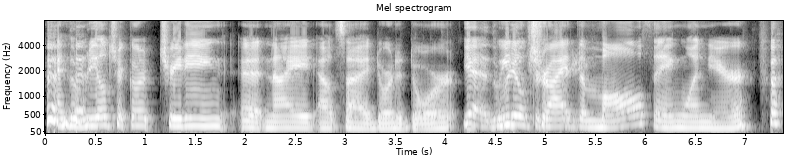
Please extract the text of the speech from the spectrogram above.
And the real trick or treating at night outside door to door. Yeah, the we real tried the mall thing one year, I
